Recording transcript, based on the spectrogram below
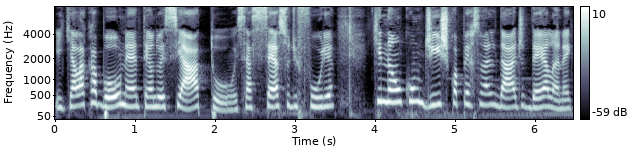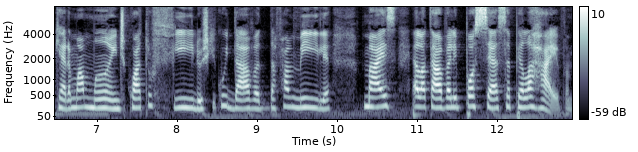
E que ela acabou, né, tendo esse ato, esse acesso de fúria que não condiz com a personalidade dela, né, que era uma mãe de quatro filhos, que cuidava da família, mas ela estava ali possessa pela raiva.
